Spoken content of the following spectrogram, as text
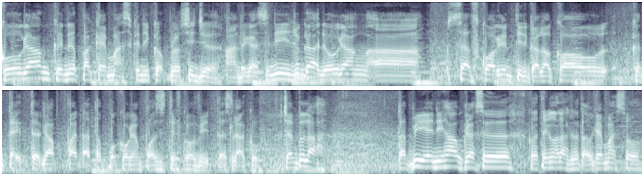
korang kena pakai mask kena ikut prosedur ha, dekat sini juga ada orang uh, self quarantine kalau kau contacted rapat ataupun korang positif covid tak silap aku. Macam tu lah. Tapi anyhow aku rasa kau tengoklah dia tak pakai mask so.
